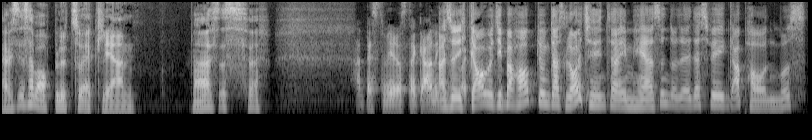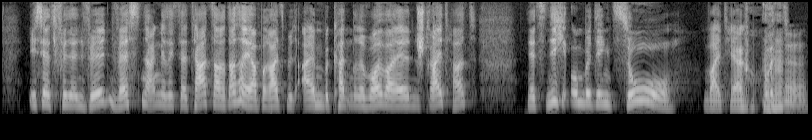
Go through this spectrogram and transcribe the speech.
Ja, es ist aber auch blöd zu erklären. Na, es ist. Äh Am besten wäre es da gar nicht. Also ich glaube, die Behauptung, dass Leute hinter ihm her sind und er deswegen abhauen muss, ist jetzt für den wilden Westen angesichts der Tatsache, dass er ja bereits mit einem bekannten Revolver einen Streit hat, jetzt nicht unbedingt so weit hergeholt. Mhm.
